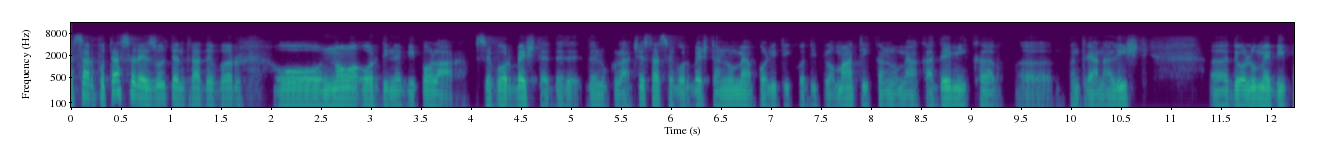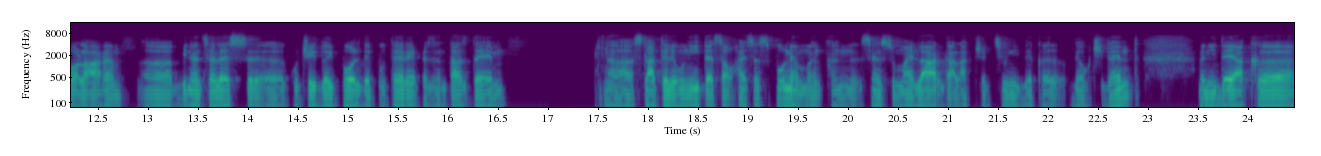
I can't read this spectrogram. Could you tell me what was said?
s-ar putea să rezulte într-adevăr o nouă ordine bipolară. Se vorbește de, de lucrul acesta, se vorbește în lumea politico-diplomatică, în lumea academică, uh, între analiști, uh, de o lume bipolară, bineînțeles cu cei doi poli de putere reprezentați de Statele Unite sau, hai să spunem, în, în sensul mai larg al accepțiunii de, că, de Occident, în ideea că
